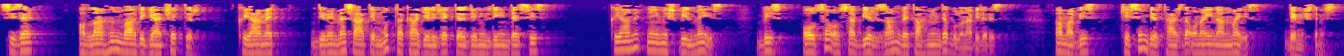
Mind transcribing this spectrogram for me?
Size Allah'ın vaadi gerçektir. Kıyamet, dirilme saati mutlaka gelecektir denildiğinde siz, kıyamet neymiş bilmeyiz. Biz olsa olsa bir zan ve tahminde bulunabiliriz. Ama biz kesin bir tarzda ona inanmayız demiştiniz.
